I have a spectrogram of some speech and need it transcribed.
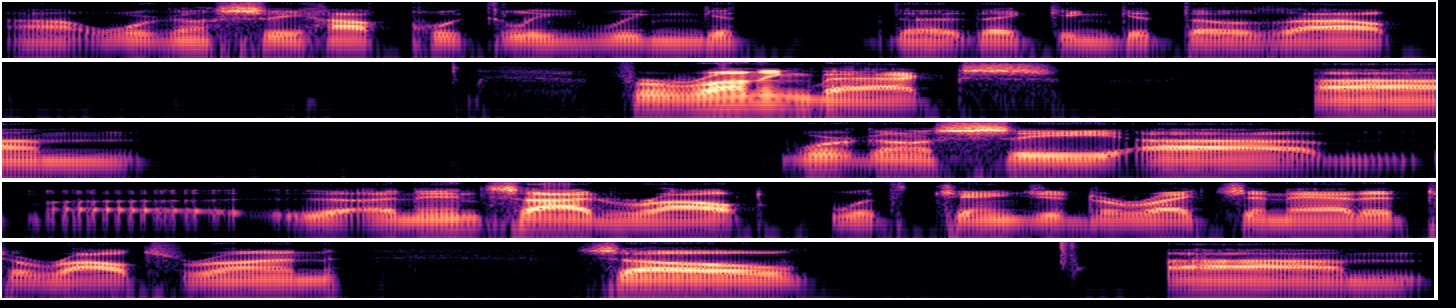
Uh, we're going to see how quickly we can get the, they can get those out. For running backs, um, we're going to see um, uh, an inside route with change of direction added to routes run. So um,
